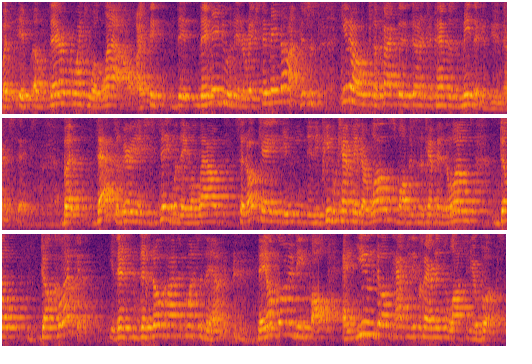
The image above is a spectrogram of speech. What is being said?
But if uh, they're going to allow, I think they, they may do an iteration, they may not. This is, you know, the fact that they've done it in Japan doesn't mean they're going to do it in the United States. But that's a very interesting thing when they've allowed, said, okay, you, you, people can't pay their loans, small business can't pay their loans, don't, don't collect it. There's, there's no consequence to them. They don't go into default, and you don't have to declare it as a loss in your books.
